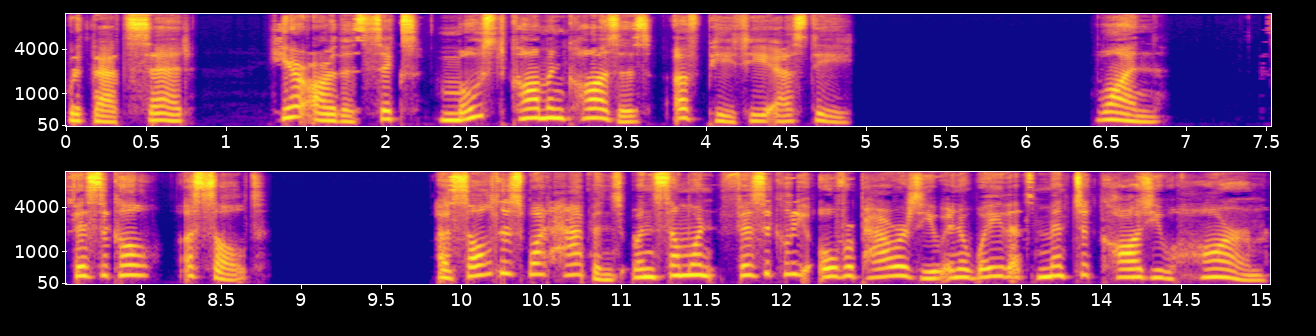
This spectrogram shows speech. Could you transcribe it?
With that said, here are the six most common causes of PTSD. 1. Physical assault. Assault is what happens when someone physically overpowers you in a way that's meant to cause you harm,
